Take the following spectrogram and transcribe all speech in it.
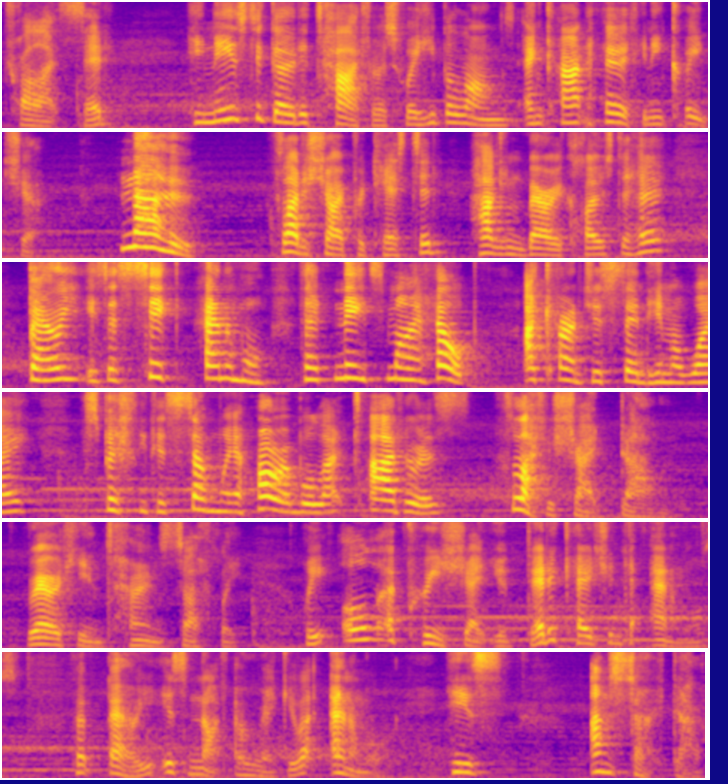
Twilight said. He needs to go to Tartarus where he belongs and can't hurt any creature. No! Fluttershy protested, hugging Barry close to her. Barry is a sick animal that needs my help. I can't just send him away, especially to somewhere horrible like Tartarus. Fluttershy, darling, Rarity intoned softly. We all appreciate your dedication to animals, but Barry is not a regular animal. He's. I'm sorry, darling.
